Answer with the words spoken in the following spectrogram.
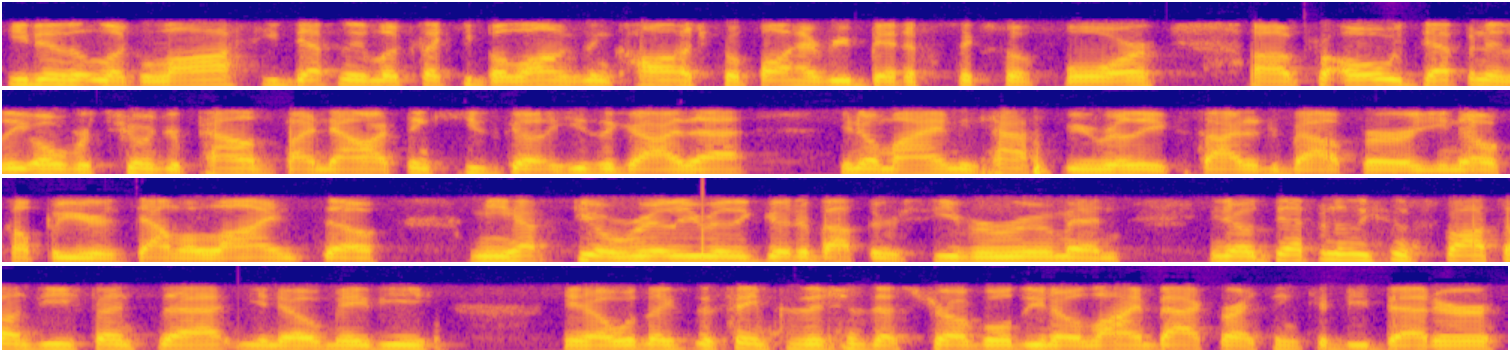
he doesn't look lost. He definitely looks like he belongs in college football. Every bit of six foot four. Uh, oh, definitely over 200 pounds by now. I think he's got, he's a guy that you know Miami has to be really excited about for you know a couple years down the line. So I mean, you have to feel really really good about the receiver room, and you know definitely some spots on defense that you know maybe you know with like the same positions that struggled. You know, linebacker I think could be better.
